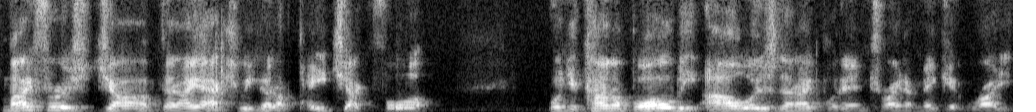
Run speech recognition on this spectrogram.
my first job that I actually got a paycheck for, when you count up all the hours that I put in trying to make it right,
